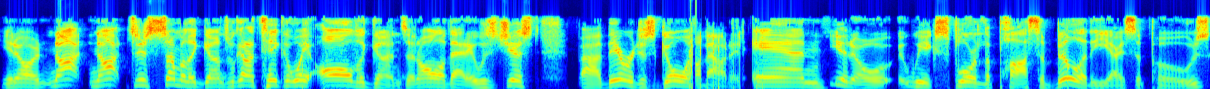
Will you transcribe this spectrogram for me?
You know not not just some of the guns we got to take away all the guns and all of that. It was just uh, they were just going about it. And you know we explored the possibility i suppose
